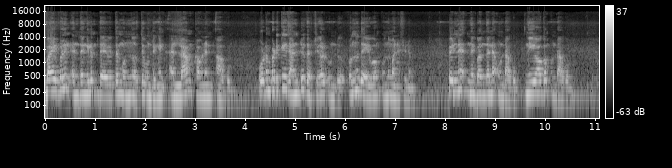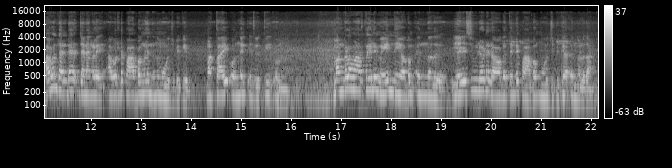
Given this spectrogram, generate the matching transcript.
ബൈബിളിൽ എന്തെങ്കിലും ദൈവത്തെ മുൻനിർത്തി ഉണ്ടെങ്കിൽ എല്ലാം കവനൻ ആകും. ഉടമ്പടിക്ക് രണ്ട് കക്ഷികൾ ഉണ്ട്. ഒന്ന് ദൈവം ഒന്ന് മനുഷ്യനും. പിന്നെ നിബന്ധന ഉണ്ടാകും നിയോഗം ഉണ്ടാകും. അവൻ തന്റെ ജനങ്ങളെ അവരുടെ പാപങ്ങളിൽ നിന്ന് മോചിപ്പിക്കും. മത്തായി ഒന്നിൽ ഇരുപത്തി ഒന്ന്. മംഗളവാർത്തയിലെ മെയിൻ നിയോഗം എന്നത് യേശുവിലൂടെ ലോകത്തിന്റെ പാപം മോചിപ്പിക്കുക എന്നുള്ളതാണ്.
